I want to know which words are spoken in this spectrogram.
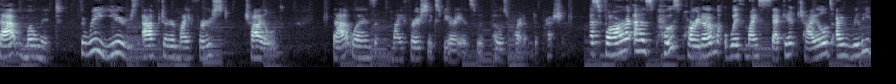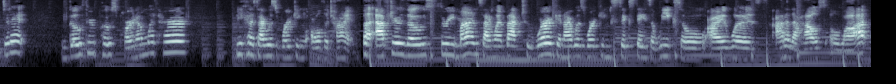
That moment, three years after my first child, that was my first experience with postpartum depression. As far as postpartum with my second child, I really didn't go through postpartum with her because I was working all the time. But after those three months, I went back to work and I was working six days a week. So I was out of the house a lot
